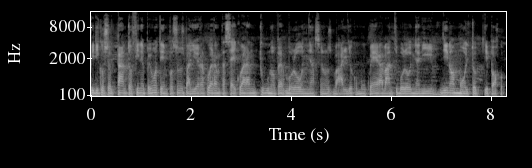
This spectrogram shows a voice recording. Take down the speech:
vi dico soltanto fine primo tempo se non sbaglio era 46-41 per Bologna se non sbaglio. Comunque era avanti Bologna di, di non molto di poco.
